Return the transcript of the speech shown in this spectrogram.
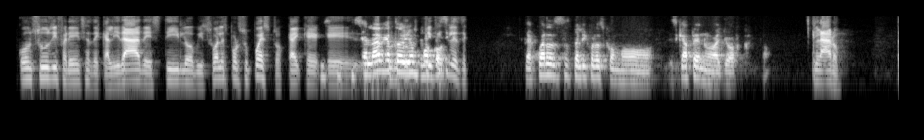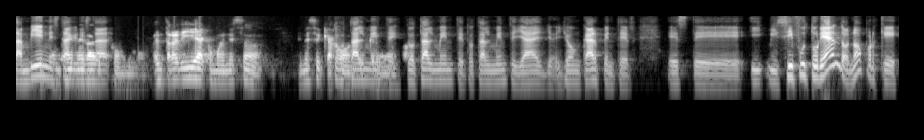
con sus diferencias de calidad, de estilo, visuales, por supuesto, que, que, se alarga todavía un poco. ¿Te acuerdas de esas películas como Escape de Nueva York? Claro, también está, Como, entraría como en esa en ese cajón. Totalmente, totalmente, totalmente. Ya John Carpenter, este, y, y, sí futureando, ¿no? Porque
